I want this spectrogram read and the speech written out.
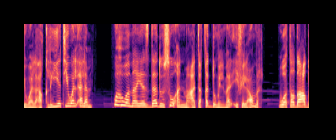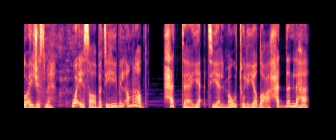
والعقلية والألم وهو ما يزداد سوءا مع تقدم المرء في العمر. وتضعضع جسمه وإصابته بالأمراض حتى يأتي الموت ليضع حدا لها.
